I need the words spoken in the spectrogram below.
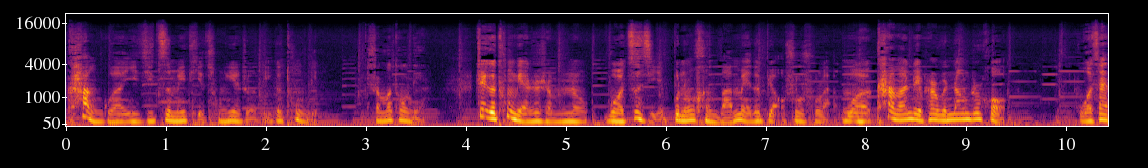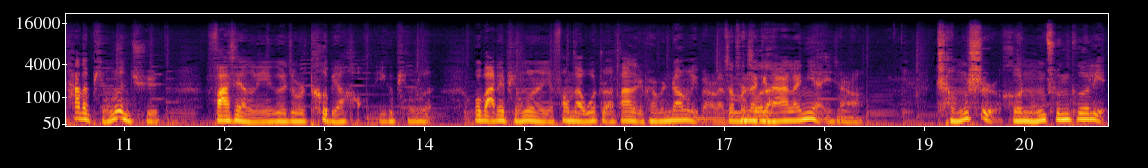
看官以及自媒体从业者的一个痛点。什么痛点？这个痛点是什么呢？我自己不能很完美的表述出来。嗯我看完这篇文章之后，我在他的评论区发现了一个就是特别好的一个评论，我把这评论也放在我转发的这篇文章里边来。现在给大家来念一下啊：城市和农村割裂，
